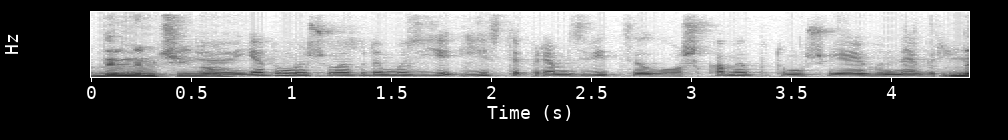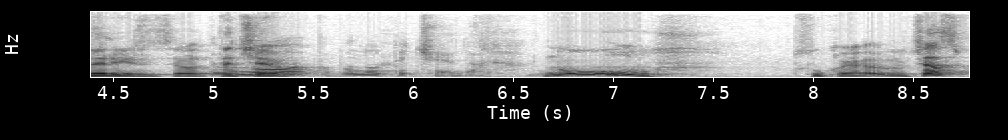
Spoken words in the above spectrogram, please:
дивним чином. Е, Я думаю, що ми будемо з'ї- їсти прямо звідси ложками, тому що я його не вріжу. Не ріжеться, Воно, тече. воно тече, да. Ну, слухай, зараз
